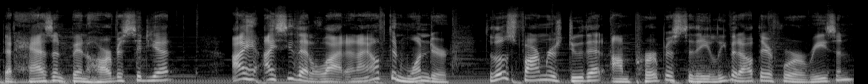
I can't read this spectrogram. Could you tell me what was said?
that hasn't been harvested yet? I, I see that a lot, and I often wonder do those farmers do that on purpose? Do they leave it out there for a reason?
